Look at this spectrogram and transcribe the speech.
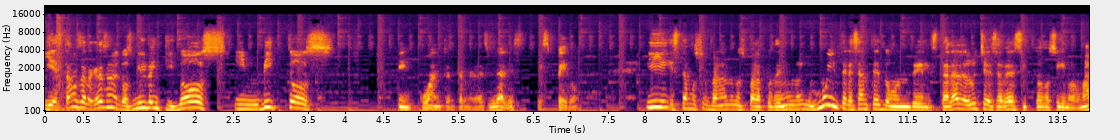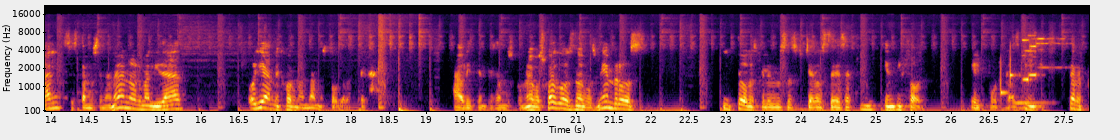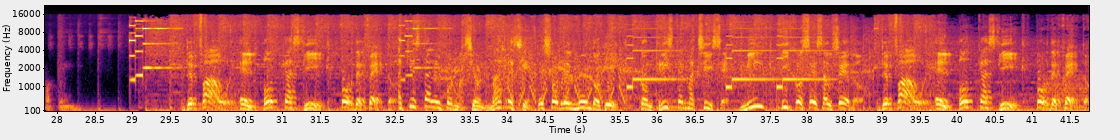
Y estamos de regreso en el 2022, invictos en cuanto a enfermedades virales, espero. Y estamos preparándonos para tener un año muy interesante donde estará la lucha de saber si todo sigue normal, si estamos en la nueva normalidad o ya mejor mandamos todo a la pega. Ahorita empezamos con nuevos juegos, nuevos miembros y todos los que les gusta escuchar a ustedes aquí en Default, el podcast de Reporte The Foul, el podcast geek por defecto. Aquí está la información más reciente sobre el mundo geek con Kristen Maxise, Milk y José Saucedo. The Foul, el podcast geek por defecto.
